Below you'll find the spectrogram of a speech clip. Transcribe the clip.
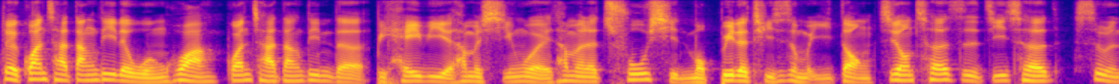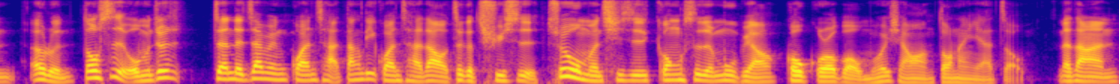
对，观察当地的文化，观察当地的 behavior，他们行为，他们的出行 mobility 是怎么移动，是用车子、机车、四轮、二轮，都是我们就是。真的在那边观察，当地观察到这个趋势，所以我们其实公司的目标 Go Global，我们会想往东南亚走。那当然，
